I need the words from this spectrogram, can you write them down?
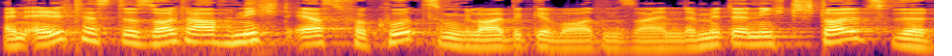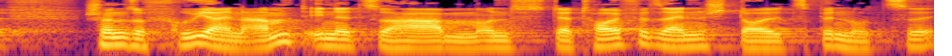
Ein Ältester sollte auch nicht erst vor kurzem gläubig geworden sein, damit er nicht stolz wird, schon so früh ein Amt inne zu haben und der Teufel seinen Stolz benutze,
